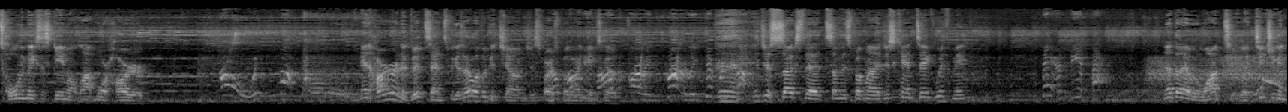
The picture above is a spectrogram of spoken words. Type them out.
totally makes this game a lot more harder. And harder in a good sense because I love a good challenge as far as Pokemon games go. it just sucks that some of these Pokemon I just can't take with me. Not that I would want to. Like teaching it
